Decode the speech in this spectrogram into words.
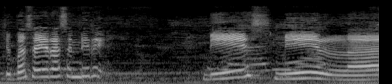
Coba Saira sendiri. Bismillah.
